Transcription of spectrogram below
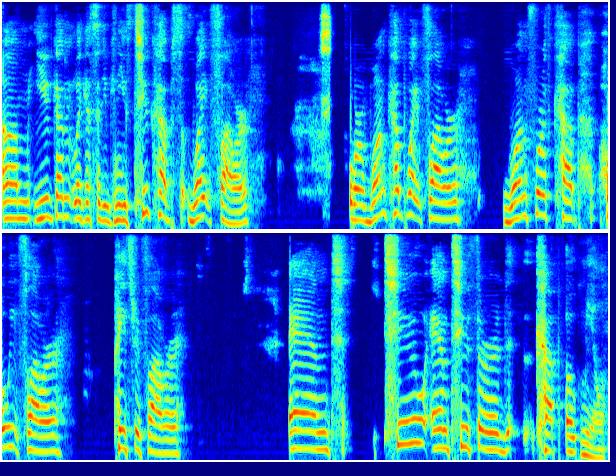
um, you can, like I said, you can use two cups white flour or one cup white flour, one fourth cup whole wheat flour, pastry flour, and two and two third cup oatmeal.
